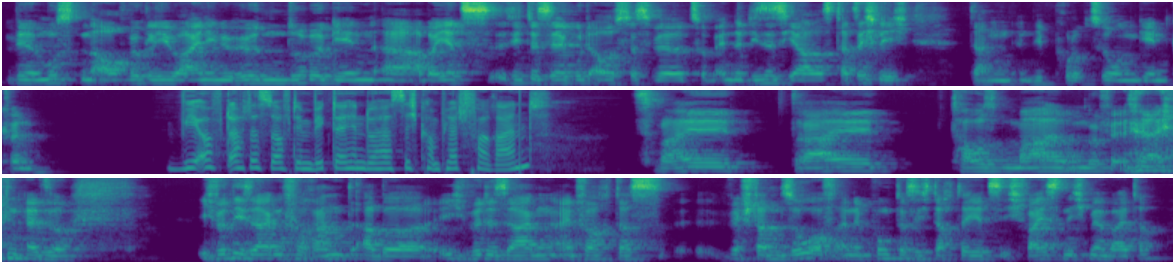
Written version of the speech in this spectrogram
wir mussten auch wirklich über einige Hürden drüber gehen. Äh, aber jetzt sieht es sehr gut aus, dass wir zum Ende dieses Jahres tatsächlich dann in die Produktion gehen können. Wie oft dachtest du auf dem Weg dahin, du hast dich komplett verrannt? Zwei, drei, tausend Mal ungefähr. Nein, also ich würde nicht sagen verrannt, aber ich würde sagen einfach, dass wir standen so oft an dem Punkt, dass ich dachte, jetzt, ich weiß nicht mehr weiter,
